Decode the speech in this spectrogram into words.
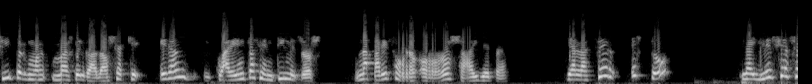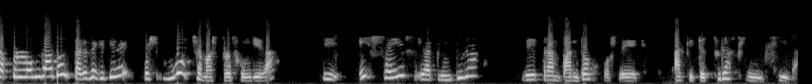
sí, pero más, delgada. O sea que eran 40 centímetros, una pared horrorosa ahí detrás. Y al hacer esto, la iglesia se ha prolongado y parece que tiene pues mucha más profundidad. Y esa es la pintura de trampantojos, de arquitectura fingida.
